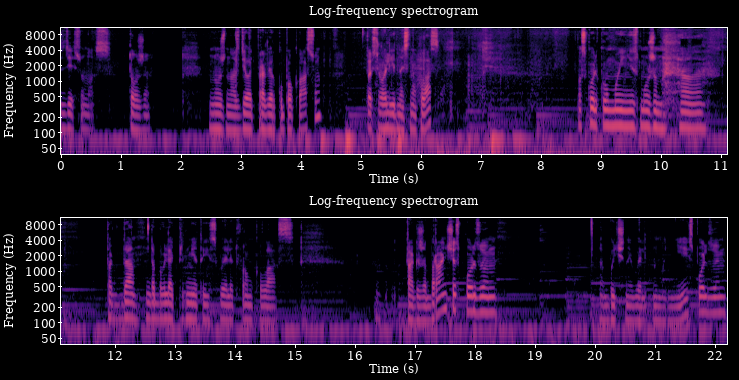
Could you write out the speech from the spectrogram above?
Здесь у нас тоже нужно сделать проверку по классу, то есть валидность на класс. Поскольку мы не сможем а, тогда добавлять предметы из valid from class. Также бранч используем. Обычный valid мы не используем.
